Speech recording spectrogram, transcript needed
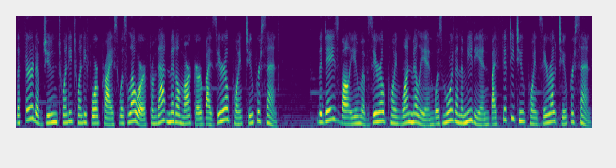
the 3rd of June 2024 price was lower from that middle marker by 0.2%. The day's volume of 0.1 million was more than the median by 52.02%.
